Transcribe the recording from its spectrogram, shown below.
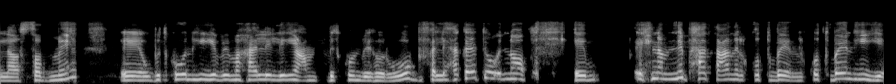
للصدمه إيه وبتكون هي بمحل اللي هي عم بتكون بهروب. فاللي حكيته إنه إيه إحنا بنبحث عن القطبين القطبين هي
